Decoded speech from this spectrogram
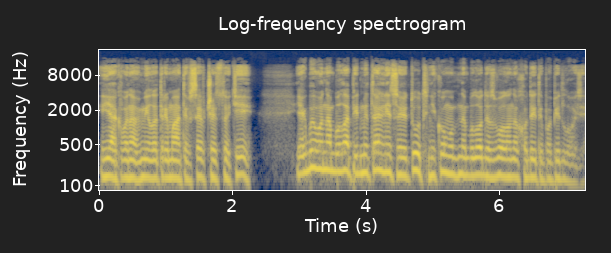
І як вона вміла тримати все в чистоті? Якби вона була підметальницею тут, нікому б не було дозволено ходити по підлозі.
